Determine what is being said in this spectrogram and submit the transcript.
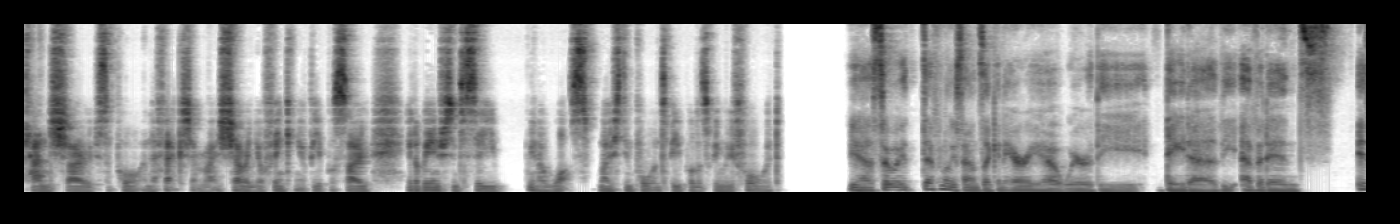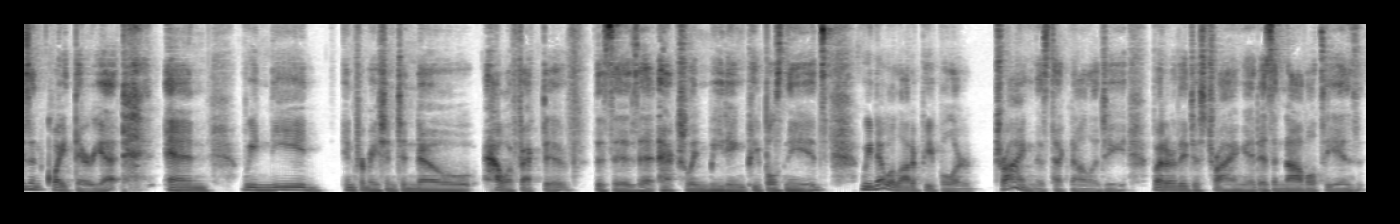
can show support and affection, right? Showing you're thinking of people. So it'll be interesting to see you know what's most important to people as we move forward. Yeah so it definitely sounds like an area where the data the evidence isn't quite there yet. And we need information to know how effective this is at actually meeting people's needs. We know a lot of people are trying this technology, but are they just trying it as a novelty? And,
